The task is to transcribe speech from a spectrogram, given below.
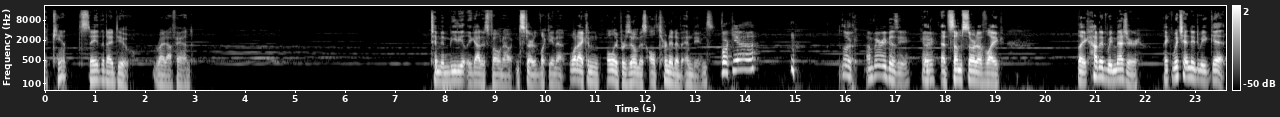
I can't say that I do right offhand. Tim immediately got his phone out and started looking at what I can only presume is alternative endings. Fuck yeah! Look, I'm very busy. Okay. at, at some sort of like like how did we measure like which end did we get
